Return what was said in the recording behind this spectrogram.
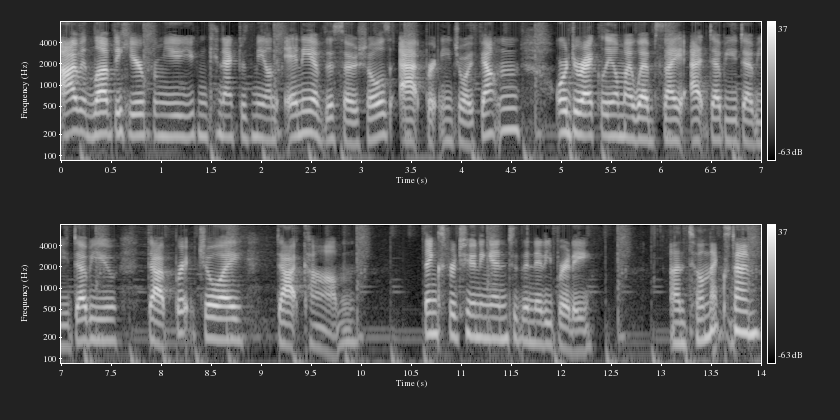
I would love to hear from you. You can connect with me on any of the socials at Brittany Joy Fountain or directly on my website at www.brittjoy.com. Thanks for tuning in to the nitty gritty. Until next time.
